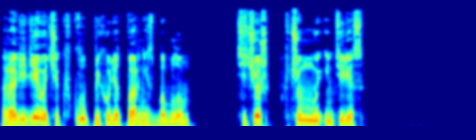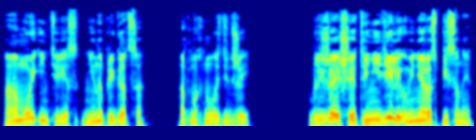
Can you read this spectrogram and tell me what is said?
Ради девочек в клуб приходят парни с баблом. Сечешь, в чем мой интерес? А мой интерес не напрягаться, отмахнулась диджей. Ближайшие три недели у меня расписаны.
